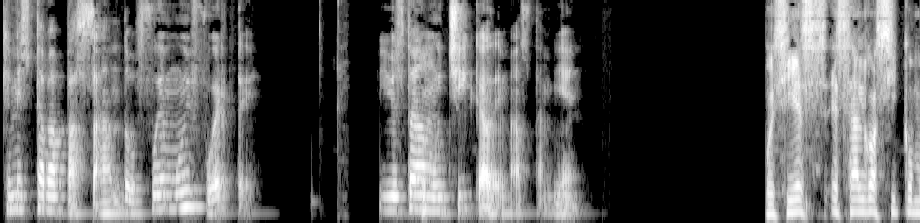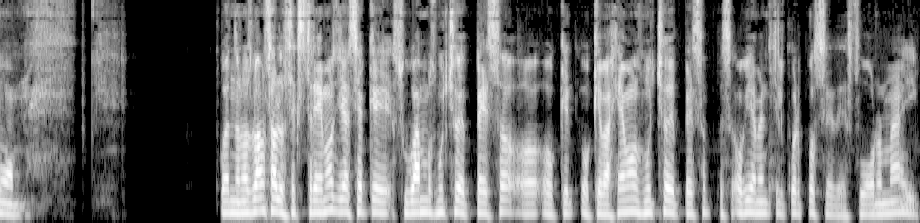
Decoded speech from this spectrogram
qué me estaba pasando. Fue muy fuerte. Y yo estaba muy chica además también pues sí es, es algo así como cuando nos vamos a los extremos, ya sea que subamos mucho de peso o, que, o que, bajemos mucho de peso, pues obviamente el cuerpo se deforma y,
